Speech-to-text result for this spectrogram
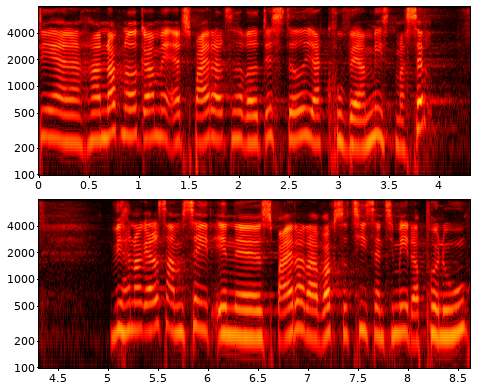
Det er, har nok noget at gøre med, at Spider altid har været det sted, jeg kunne være mest mig selv. Vi har nok alle sammen set en øh, spider, der er vokset 10 cm på en uge.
